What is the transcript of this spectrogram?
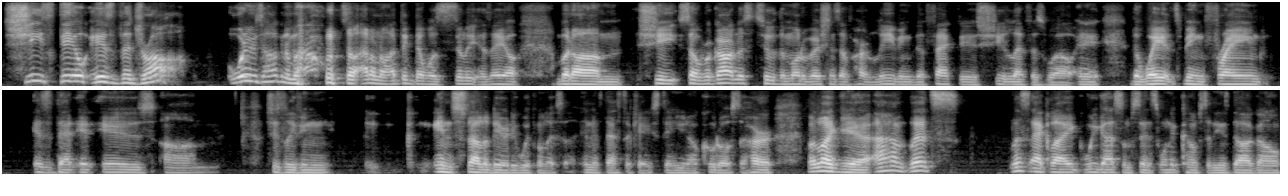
she still is the draw. What are you talking about? so I don't know. I think that was silly as hell. But um, she so regardless to the motivations of her leaving, the fact is she left as well, and it, the way it's being framed is that it is um she's leaving in solidarity with Melissa. And if that's the case, then you know, kudos to her. But like, yeah, um, let's let's act like we got some sense when it comes to these doggone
